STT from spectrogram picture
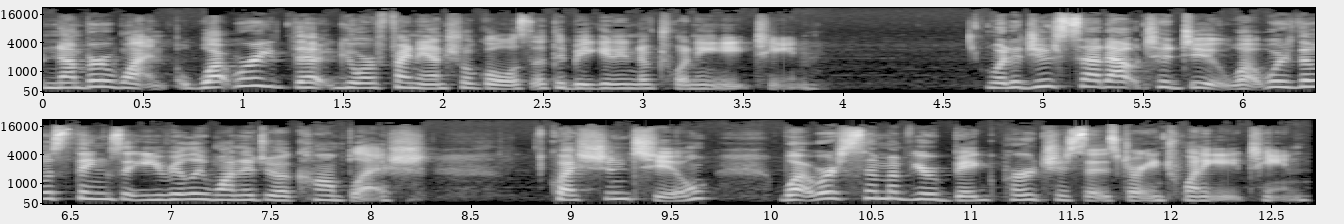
Number one, what were the, your financial goals at the beginning of 2018? What did you set out to do? What were those things that you really wanted to accomplish? Question two What were some of your big purchases during 2018?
